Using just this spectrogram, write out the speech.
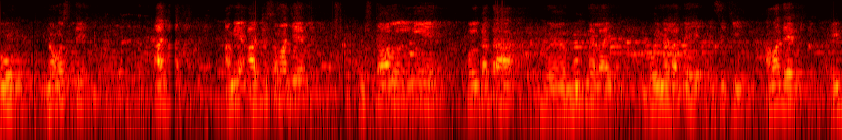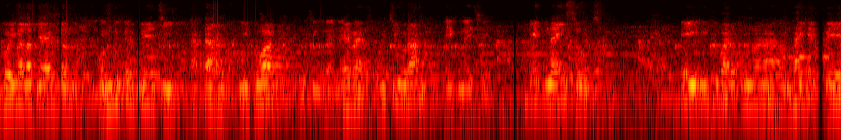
ও নমস্তে। আজ আমি আর্য সমাজের স্টল নিয়ে কলকাতা বুক মেলায় বইমেলাতে এসেছি। আমাদের এই বইমেলাতে একজন বন্ধুকে পেয়েছি। একটা ইকুয়ার হ্যাঁ, হ্যাঁ, উঁচি উড়ান এক নাই সোচ। এক নাই সোচ। এই ইউটিউবার ভাইকে পেয়ে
